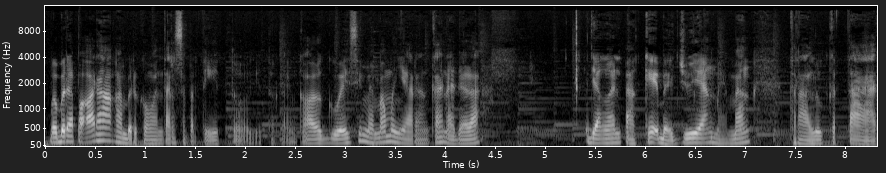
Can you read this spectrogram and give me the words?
Beberapa orang akan berkomentar seperti itu gitu kan. Kalau gue sih memang menyarankan adalah jangan pakai baju yang memang terlalu ketat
